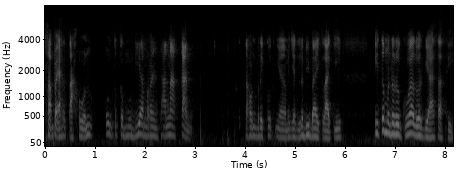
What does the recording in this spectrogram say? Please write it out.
sampai akhir tahun untuk kemudian merencanakan tahun berikutnya menjadi lebih baik lagi itu menurut gue luar biasa sih.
